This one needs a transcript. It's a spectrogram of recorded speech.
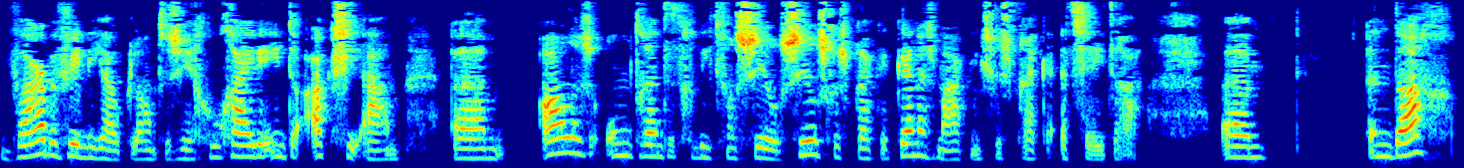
Waar bevinden jouw klanten zich? Hoe ga je de interactie aan? Um, alles omtrent het gebied van sales, salesgesprekken, kennismakingsgesprekken, etc. Um, een dag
